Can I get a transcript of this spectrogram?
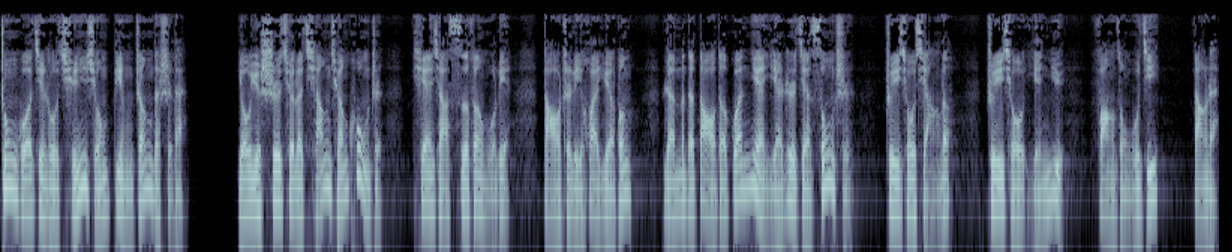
中国进入群雄并争的时代，由于失去了强权控制，天下四分五裂。导致礼坏乐崩，人们的道德观念也日渐松弛，追求享乐，追求淫欲，放纵无羁。当然，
